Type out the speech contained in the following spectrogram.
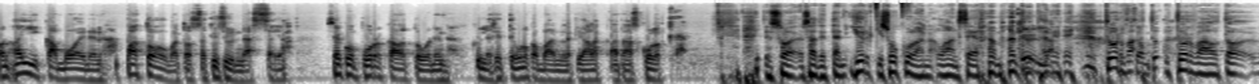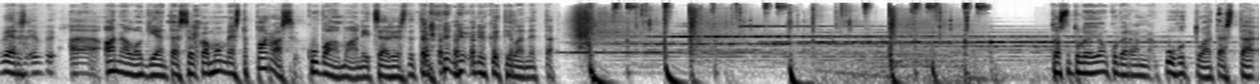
on aikamoinen patouma tuossa kysynnässä ja se kun purkautuu, niin kyllä sitten ulkomainellakin alkaa taas kulkea. Sä otit tämän Jyrki Sukulan lanseeraamaan tuota, niin, turva, tu, turva-auto-analogian tässä, joka on mun mielestä paras kuvaamaan itse asiassa tätä ny- nykytilannetta. Tuossa tuli jo jonkun verran puhuttua tästä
